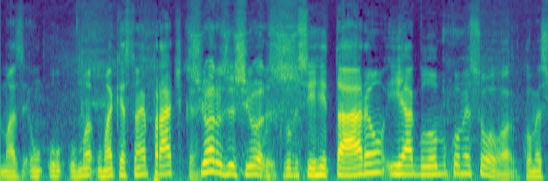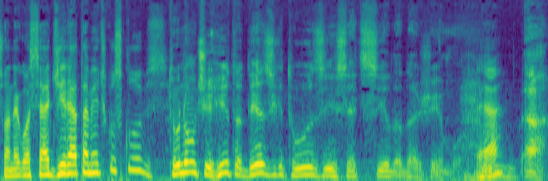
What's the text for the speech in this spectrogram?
mas um- um- uma, uma questão é prática. Senhoras e senhores, Os clubes se irritaram e a Globo começou, ó, começou a negociar diretamente com os clubes. tu não te irrita desde que tu use inseticida da Gimo. É? Ah,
